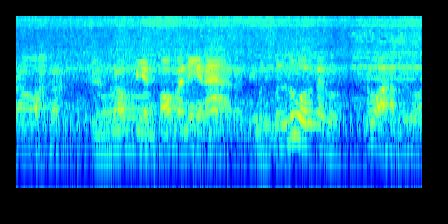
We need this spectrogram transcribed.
รอเราเปลี่ยนพร้อมมานี่นะมันมันรั่วเหมือนกันบ่รั่วครับรั่ว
